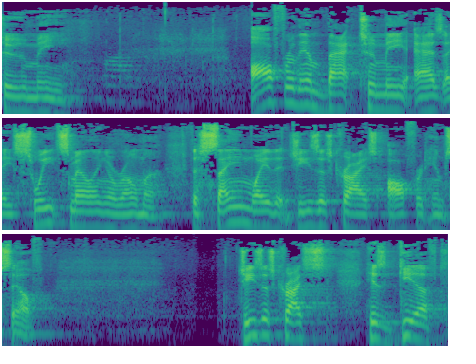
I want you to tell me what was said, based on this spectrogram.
to me offer them back to me as a sweet smelling aroma, the same way that Jesus Christ offered himself. Jesus Christ, his gift,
